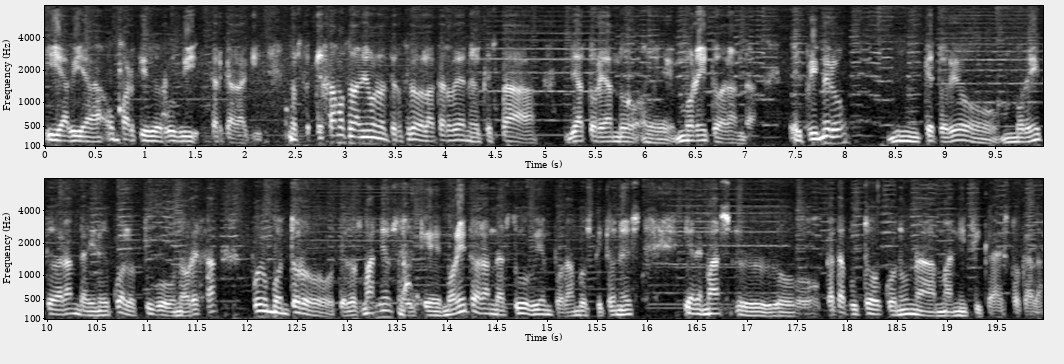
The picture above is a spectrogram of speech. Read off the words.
y había un partido de rugby cerca de aquí. estamos ahora mismo en el tercero de la tarde en el que está ya toreando eh, Morenito Aranda. El primero mm, que toreó Morenito Aranda y en el cual obtuvo una oreja fue un buen toro de los Maños en el que Morenito Aranda estuvo bien por ambos pitones y además lo catapultó con una magnífica estocada.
